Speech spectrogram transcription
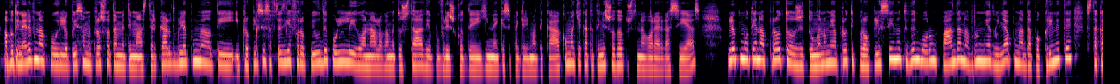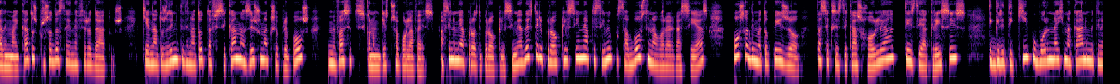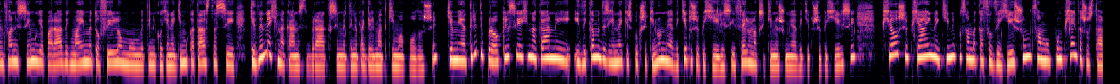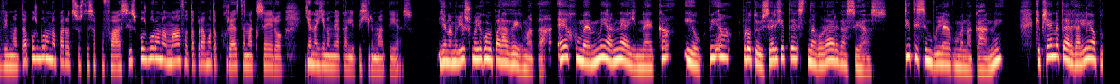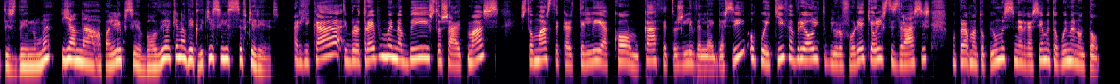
Από την έρευνα που υλοποίησαμε πρόσφατα με τη Mastercard, βλέπουμε ότι οι προκλήσεις αυτές διαφοροποιούνται πολύ λίγο ανάλογα με το στάδιο που βρίσκονται οι γυναίκες επαγγελματικά, ακόμα και κατά την είσοδό τους στην αγορά εργασίας. Βλέπουμε ότι ένα πρώτο ζητούμενο, μια πρώτη πρόκληση είναι ότι δεν μπορούν πάντα να βρουν μια δουλειά που να ανταποκρίνεται στα ακαδημαϊκά τους προσόντα στα ενδιαφέροντά τους και να τους δίνει τη δυνατότητα φυσικά να ζήσουν αξιοπρεπώς με βάση τις οικονομικές τους απολαυέ. Αυτή είναι μια πρώτη πρόκληση. Μια δεύτερη πρόκληση είναι από τη στιγμή που θα μπω στην αγορά εργασίας, πώς αντιμετωπίζω τα σεξιστικά σχόλια, τις διακρίσεις, την κριτική που μπορεί να έχει να κάνει με την εμφάνισή μου, για παράδειγμα, ή με το φίλο μου, με την οικογενειακή μου κατάσταση και δεν έχει να κάνει στην πράξη με την επαγγελματική μου απόδοση. Και μια τρίτη πρόκληση έχει να κάνει ειδικά με τις γυναίκες που ξεκινούν μια δική τους επιχείρηση ή θέλουν να ξεκινήσουν μια δική τους επιχείρηση, ποιος ή ποια είναι εκείνοι που θα με καθοδηγήσουν, θα μου πούν ποια είναι τα σωστά βήματα, πώς μπορώ να πάρω τις σωστές αποφάσεις, πώς μπορώ να μάθω τα πράγματα που χρειάζεται να ξέρω για να γίνω μια καλή επιχειρηματίας για να μιλήσουμε λίγο με παραδείγματα. Έχουμε μία νέα γυναίκα η οποία πρώτο εισέρχεται στην αγορά εργασίας. Τι τη συμβουλεύουμε να κάνει και ποια είναι τα εργαλεία που της δίνουμε για να απαλείψει εμπόδια και να διεκδικήσει ίσες ευκαιρίες. Αρχικά την προτρέπουμε να μπει στο site μας στο mastercard.com κάθετος Live Legacy όπου εκεί θα βρει όλη την πληροφορία και όλες τις δράσεις που πραγματοποιούμε στη συνεργασία με το Women on Top.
